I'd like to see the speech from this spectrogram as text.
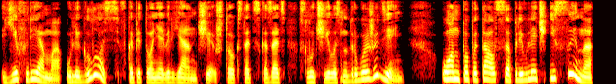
Ефрема улеглось в капитоне Аверьяновиче, что, кстати сказать, случилось на другой же день, он попытался привлечь и сына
